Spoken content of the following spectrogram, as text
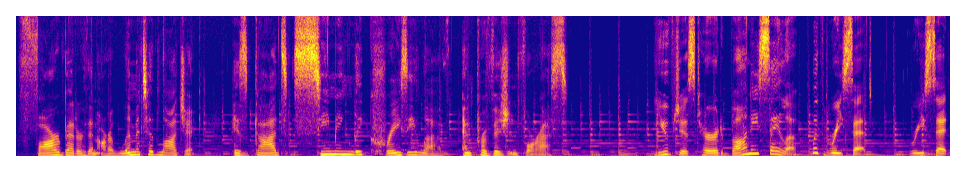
Far better than our limited logic is God's seemingly crazy love and provision for us. You've just heard Bonnie Sala with Reset. Reset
